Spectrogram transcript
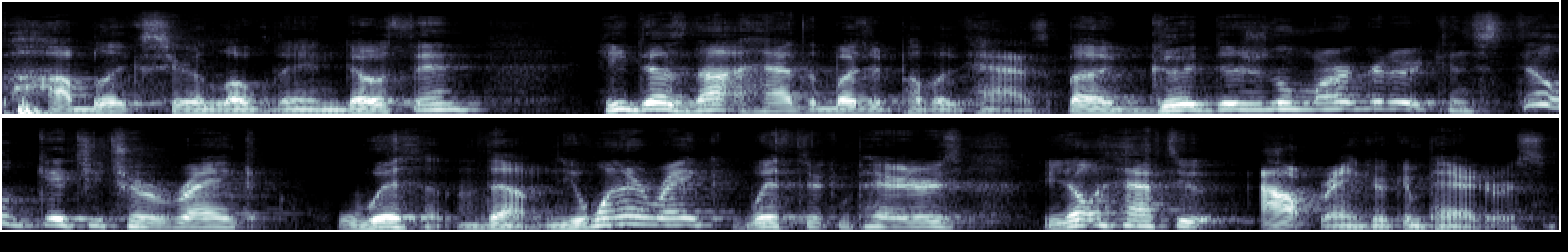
Publix here locally in Dothan. He does not have the budget Publix has, but a good digital marketer can still get you to rank with them. You want to rank with your competitors. You don't have to outrank your competitors.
